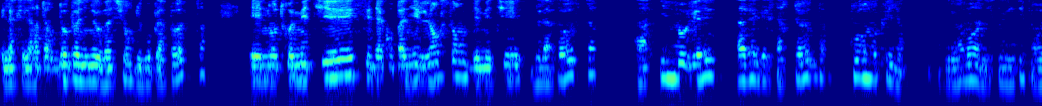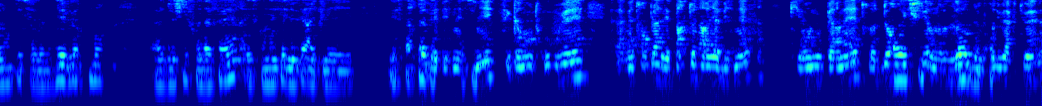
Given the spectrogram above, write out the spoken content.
et l'accélérateur d'open innovation du groupe La Poste. Et notre métier, c'est d'accompagner l'ensemble des métiers de La Poste à innover avec des startups pour nos clients. C'est vraiment un dispositif orienté sur le développement euh, de chiffres d'affaires. Et ce qu'on essaie de faire avec les, startups et les business units, c'est comment trouver, euh, mettre en place des partenariats business qui vont nous permettre d'enrichir nos offres de produits actuels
